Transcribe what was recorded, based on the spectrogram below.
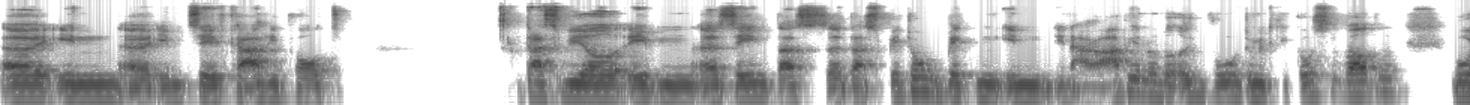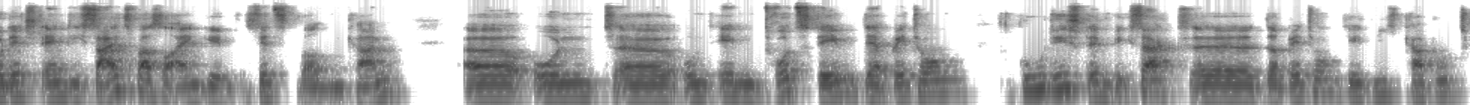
äh, in, äh, im CFK-Report, dass wir eben sehen, dass das Betonbecken in, in Arabien oder irgendwo damit gegossen werden, wo letztendlich Salzwasser eingesetzt werden kann und, und eben trotzdem der Beton gut ist, denn wie gesagt, der Beton geht nicht kaputt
